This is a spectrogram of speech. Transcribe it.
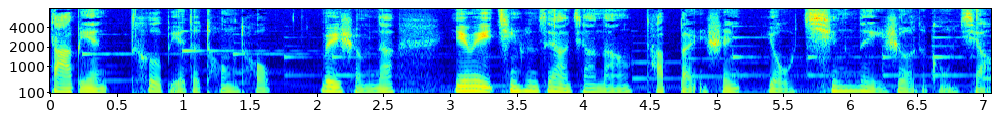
大便特别的通透。为什么呢？因为青春滋养胶囊它本身有清内热的功效。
